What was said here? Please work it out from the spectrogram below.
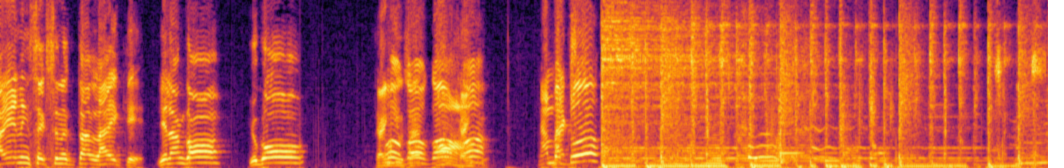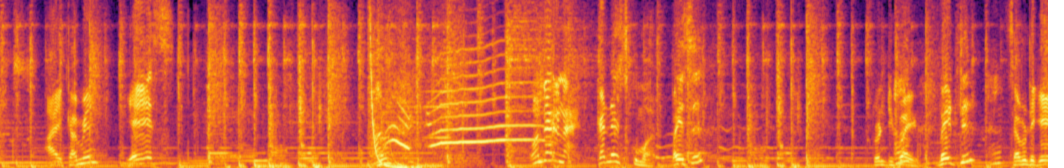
அயனிங் செக்ஷனுக்கு தான் லாய்க்கு. Ilango you go sir number two I come in yes வந்துருண்ணே கணேஷ் குமார். வயசு? 25 வெயிட் 78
